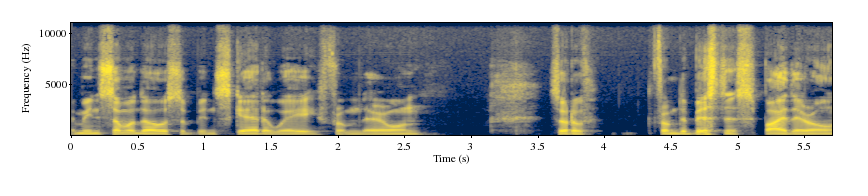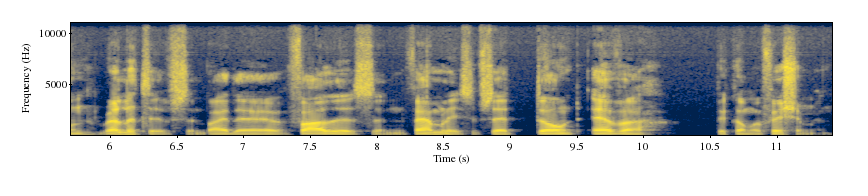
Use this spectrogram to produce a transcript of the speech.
I mean, some of those have been scared away from their own sort of from the business by their own relatives and by their fathers and families have said, don't ever become a fisherman.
